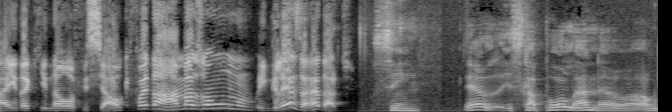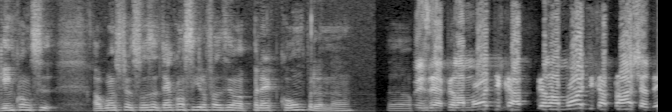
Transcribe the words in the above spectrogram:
ainda que não oficial, que foi da Amazon inglesa, né, Dart? Sim. É, escapou lá, né? Alguém consi- Algumas pessoas até conseguiram fazer uma pré-compra, né? Ah, Pois é, pela módica, pela módica taxa de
